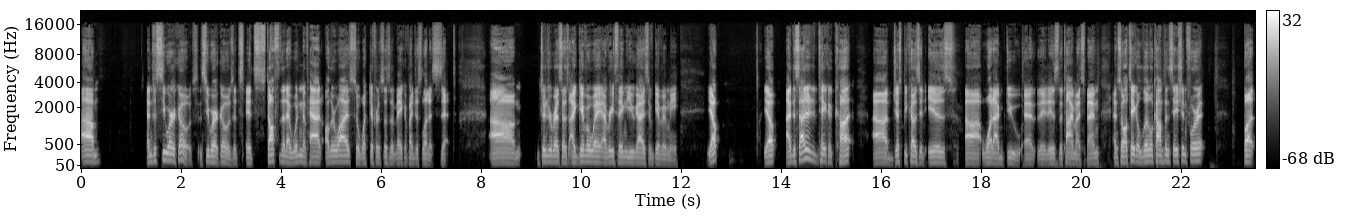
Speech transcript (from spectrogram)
um, and just see where it goes. And see where it goes. It's it's stuff that I wouldn't have had otherwise. So what difference does it make if I just let it sit? Um, Gingerbread says I give away everything you guys have given me. Yep, yep. I decided to take a cut uh, just because it is uh, what I do. It is the time I spend. And so I'll take a little compensation for it. But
